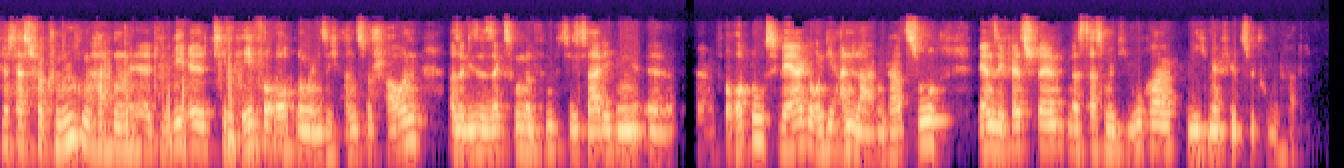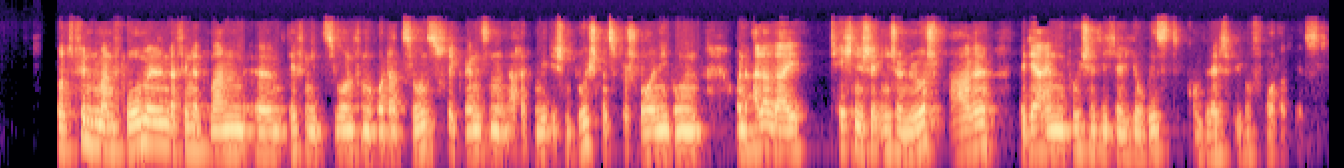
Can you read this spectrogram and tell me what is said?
das Vergnügen hatten, äh, die WLTP-Verordnungen sich anzuschauen, also diese 650-seitigen äh, Verordnungswerke und die Anlagen dazu, werden Sie feststellen, dass das mit Jura nicht mehr viel zu tun hat. Dort findet man Formeln, da findet man äh, Definitionen von Rotationsfrequenzen und arithmetischen Durchschnittsbeschleunigungen und allerlei technische Ingenieursprache, mit der ein durchschnittlicher Jurist komplett überfordert ist.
